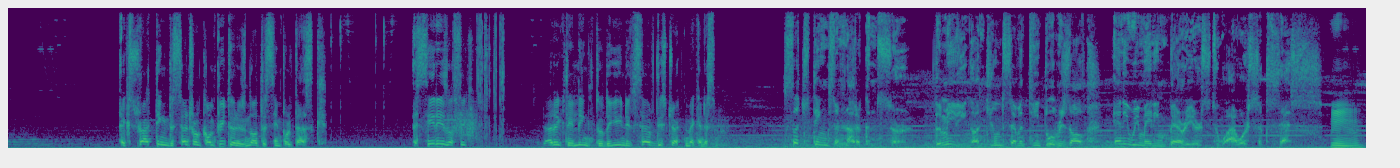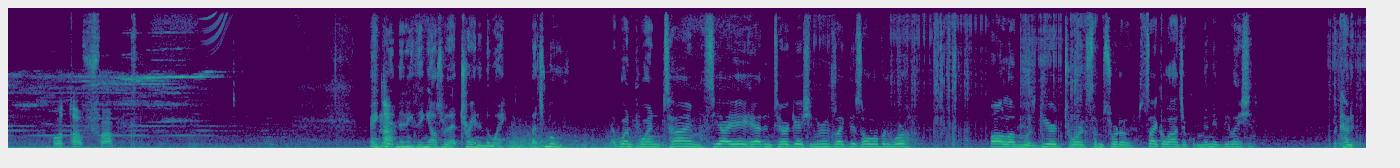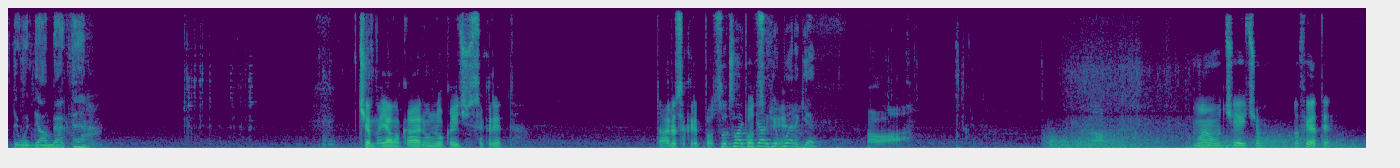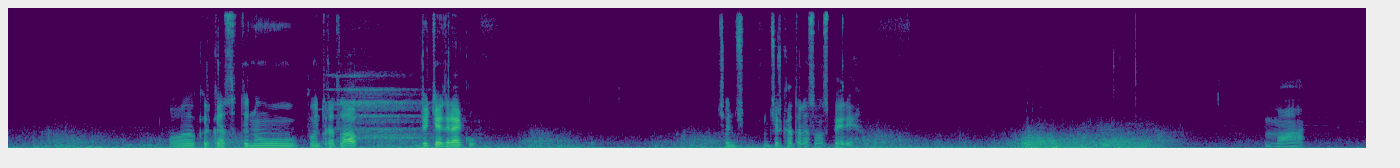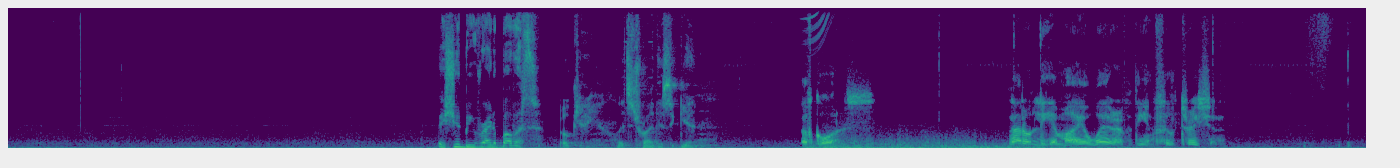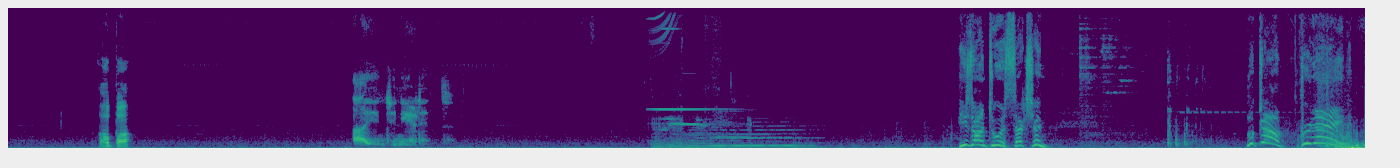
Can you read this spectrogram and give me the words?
Extracting the central computer is not a simple task. A series of sig- directly linked to the unit's self-destruct mechanism. Such things are not a concern. The meeting on June 17th will resolve any remaining barriers to our success. Hmm. What the fuck? Ain't No. getting anything else with that train in the way. Let's move. At one point in time, CIA had interrogation rooms like this all over the world. All of them was geared towards some sort of psychological manipulation. What kind of they went down back then? Ce mă, ia mă că un loc aici secret. Dar are secret pot să Looks like we pot să gotta get fie. wet again. Ah. Mamă, ce e aici? mă? Nu fii atent. O, cred că asta de nu a intrat la apă. Du-te, dracu. Ce-a înc- încercat ăla să mă sperie. Should be right above us. Okay, let's try this again. Of course. Not only am I aware of the infiltration, Opa. I engineered it. He's onto a section. Look out! Grenade!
